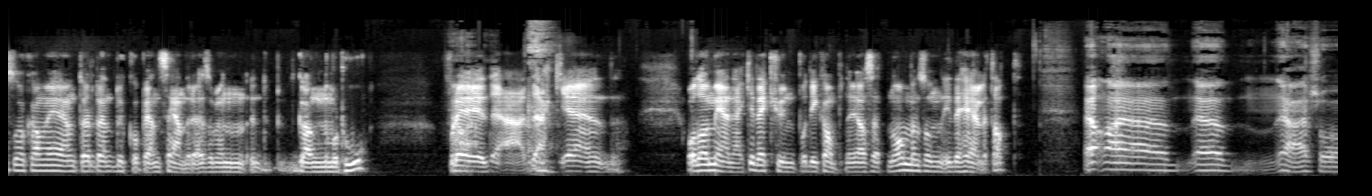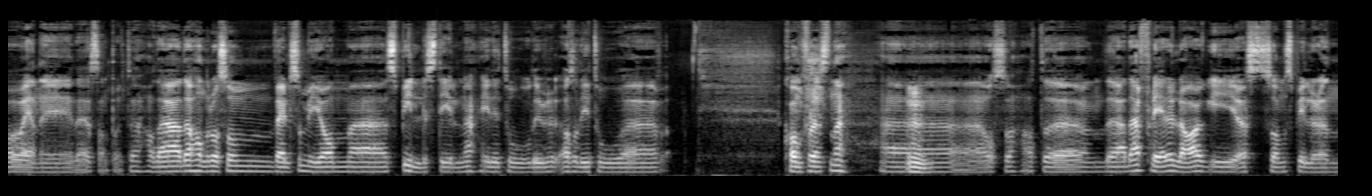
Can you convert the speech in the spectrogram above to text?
så kan vi eventuelt den dukke opp igjen senere som en gang nummer to. For det, det, er, det er ikke Og da mener jeg ikke det kun på de kampene vi har sett nå, men sånn i det hele tatt. Ja, nei, jeg, jeg, er så enig i det standpunktet. Og det, det handler også om, vel så mye om uh, spillestilene i de to, de, altså de to uh, conferencene. Uh, mm. også. At det er, det, er, flere lag i øst som spiller den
